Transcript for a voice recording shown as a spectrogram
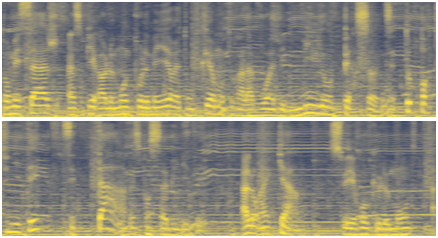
Ton message inspirera le monde pour le meilleur et ton cœur montera la voix des millions de personnes. Cette opportunité, c'est ta responsabilité. Alors incarne ce héros que le monde a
